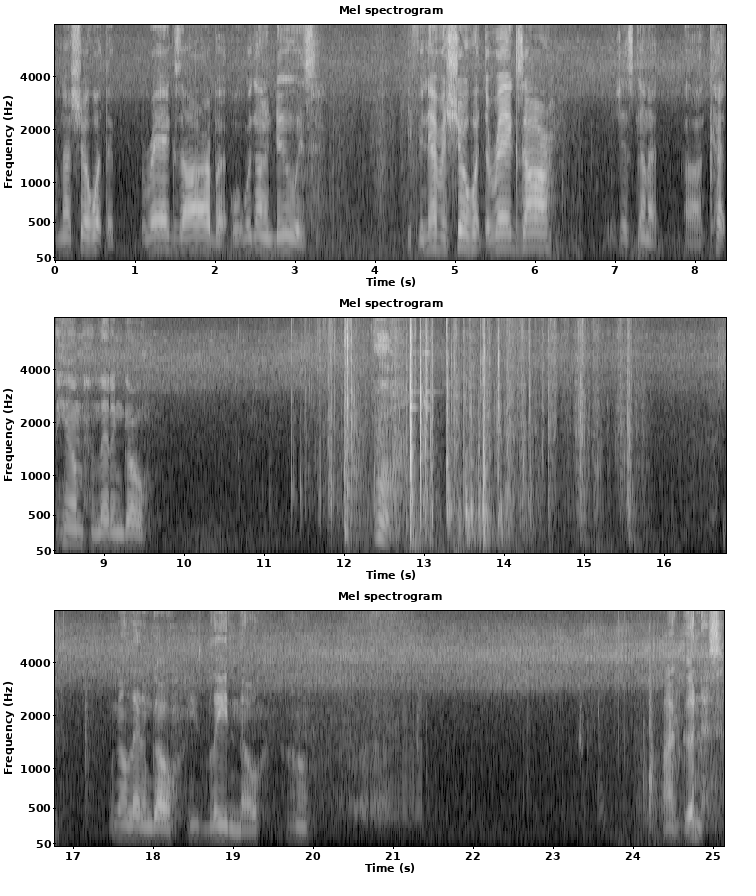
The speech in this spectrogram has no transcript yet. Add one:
I'm not sure what the regs are, but what we're gonna do is if you're never sure what the regs are, we're just gonna uh, cut him and let him go. We're gonna let him go. He's bleeding though. My goodness,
